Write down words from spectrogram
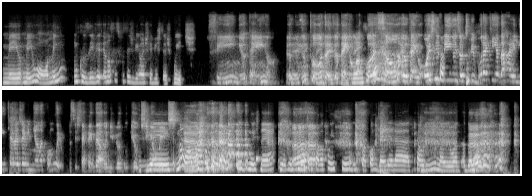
meio meio homem. Inclusive, eu não sei se vocês viram as revistas Witch. Sim, eu tenho. Eu tenho todas. Eu tenho uma coleção, eu tenho os livrinhos, eu tive bonequinha da Railin que era geminiana como eu. Você está entendendo o nível do que eu tinha gente, Não, é. amava com signos, né? E a gente uh -huh. ficava com os signos, com a Cordélia era taurina, eu adorava.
